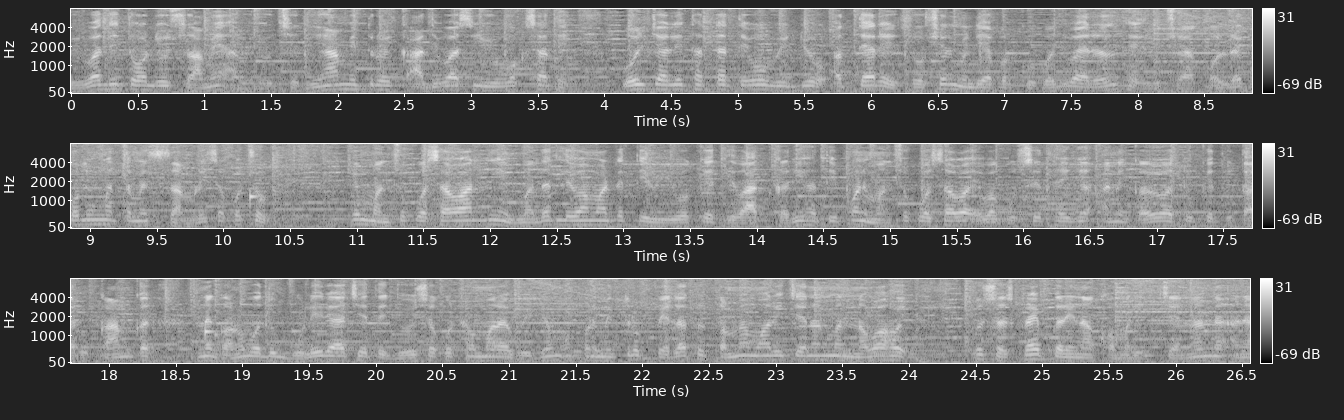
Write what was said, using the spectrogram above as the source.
વિવાદિત ઓડિયો સામે આવ્યો છે. જ્યાં મિત્રો એક આદિવાસી યુવક સાથે બોલચાલી થતા તેવો વીડિયો અત્યારે સોશિયલ મીડિયા પર ખૂબ જ વાયરલ થયેલું છે. આ કોલ રેકોર્ડિંગમાં તમે સાંભળી શકો છો. કે મનસુખ વસાવાની મદદ લેવા માટે તે યુવકે વાત કરી હતી, પણ મનસુખ વસાવા એવા ગુસ્સે થઈ ગયા અને કહ્યું હતું કે, તું તારું કામ કર અને ઘણું બધું બોલી રહ્યા છે, તે જોઈ શકો છો અમારા વિડીયોમાં. પણ મિત્રો, પહેલાં તો તમે અમારી ચેનલમાં નવા હોય તો સબસ્ક્રાઇબ કરી નાખો અમારી ચેનલને અને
